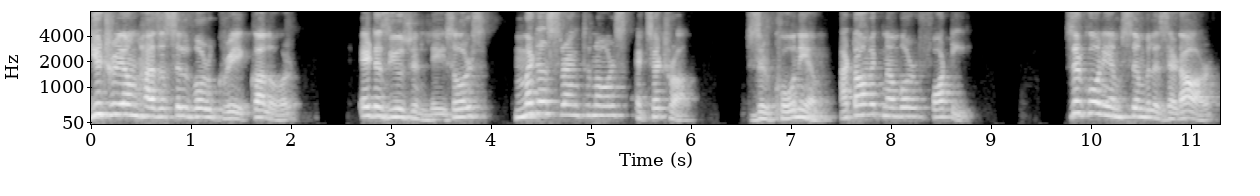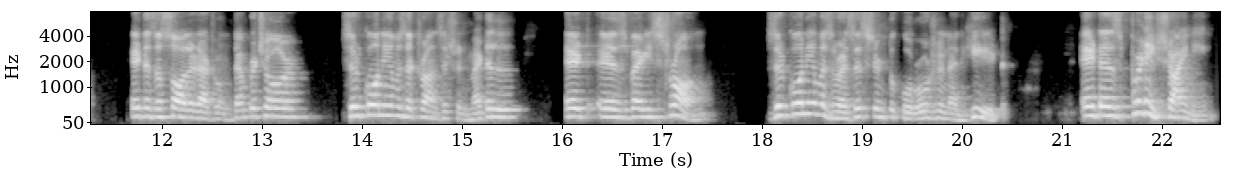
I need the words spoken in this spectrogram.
Yttrium has a silver gray color. It is used in lasers, metal strengtheners, etc. Zirconium, atomic number 40. Zirconium symbol is ZR. It is a solid at room temperature. Zirconium is a transition metal. It is very strong. Zirconium is resistant to corrosion and heat. It is pretty shiny.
